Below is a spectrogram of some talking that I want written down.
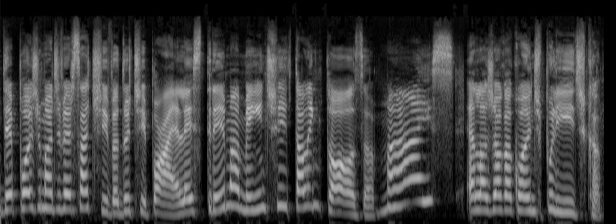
depois de uma adversativa, do tipo, ah, ela é extremamente talentosa, mas ela joga com a antipolítica.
